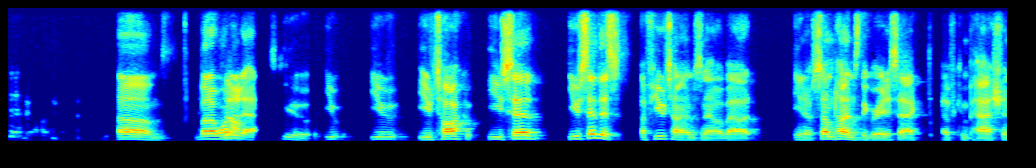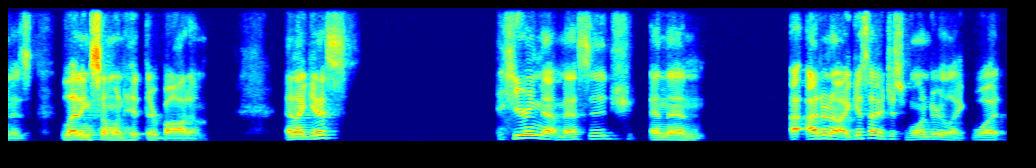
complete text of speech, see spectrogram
yeah. Um, but I wanted No. to ask you, you you you talk you said you said this a few times now about, you know, sometimes the greatest act of compassion is letting someone hit their bottom. And I guess hearing that message and then I, I don't know, I guess I just wonder like what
